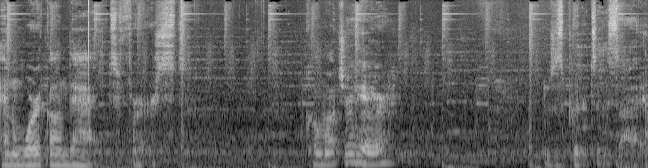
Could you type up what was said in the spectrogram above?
and work on that first. Comb out your hair and just put it to the side.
